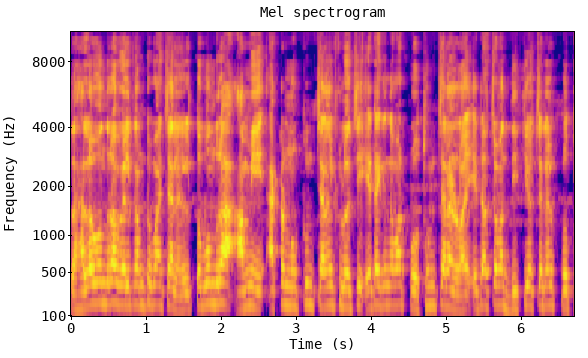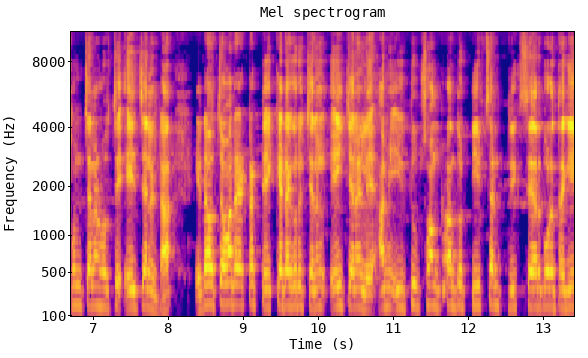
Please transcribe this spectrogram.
তো হ্যালো বন্ধুরা ওয়েলকাম টু মাই চ্যানেল তো বন্ধুরা, আমি একটা নতুন চ্যানেল খুলেছি। এটা কিন্তু আমার প্রথম চ্যানেল নয়। এটা হচ্ছে আমার দ্বিতীয় চ্যানেল প্রথম চ্যানেল হচ্ছে এই চ্যানেলটা এটা হচ্ছে আমার একটা টেক ক্যাটাগরি চ্যানেল এই চ্যানেলে আমি ইউটিউব সংক্রান্ত টিপস অ্যান্ড ট্রিক্স শেয়ার করে থাকি।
